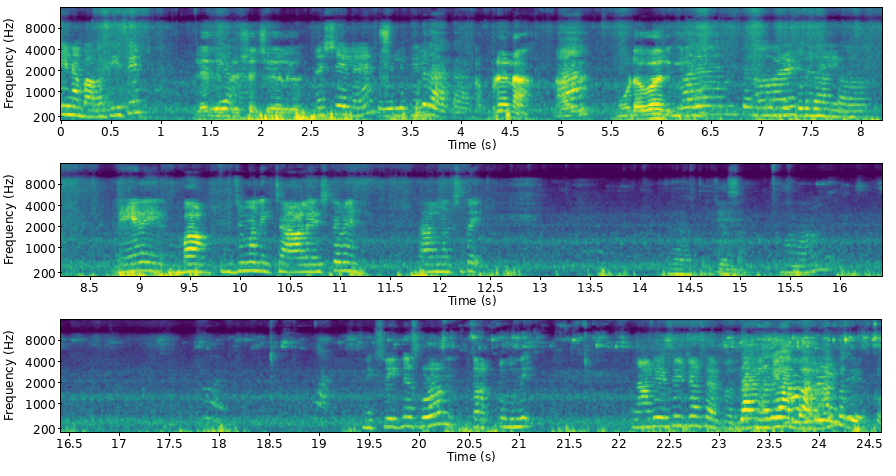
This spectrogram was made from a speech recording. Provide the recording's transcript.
ఈయన బావ తీసి. లేదు బ్రష్ చేయాలిగా. బ్రష్ చేయలే. ఇప్పుడు దాకా. అప్పుడేనా? నాలుగు మూడు అవ్వాలి మీకు ఇప్పుడు దాకా. నేను బా నిజమా నీకు చాలా ఇష్టమే. చాలా నచ్చుతాయి. నీకు స్వీట్నెస్ కూడా కరెక్ట్ ఉంది. నాకు సరిపోతుంది. అంతా తీసుకో.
